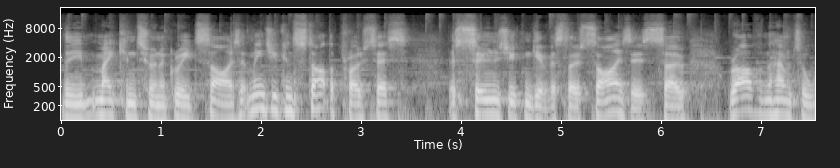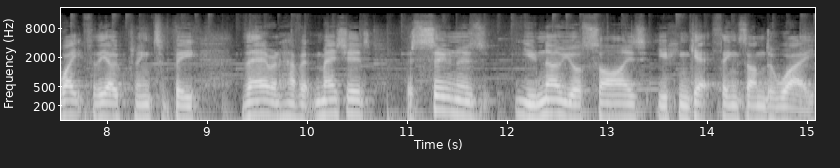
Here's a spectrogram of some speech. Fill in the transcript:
the making to an agreed size, it means you can start the process as soon as you can give us those sizes. So rather than having to wait for the opening to be there and have it measured, as soon as you know your size, you can get things underway.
